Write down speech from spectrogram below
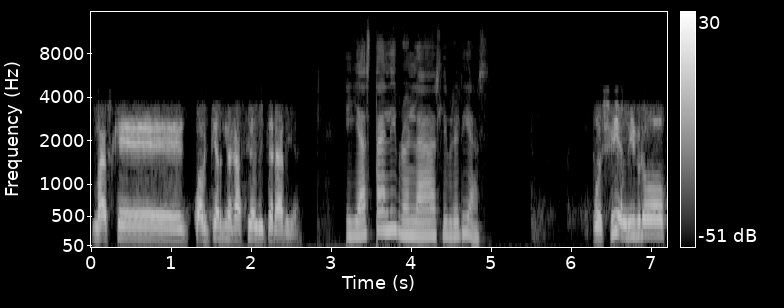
más que cualquier negación literaria. ¿Y ya está el libro en las librerías? Pues sí, el libro,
